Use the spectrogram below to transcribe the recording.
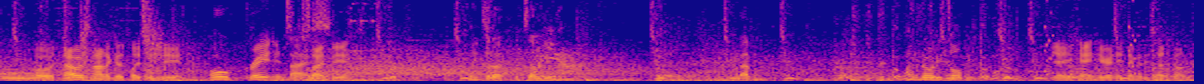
Ooh, Oh, that was not a good place to be. Oh, great instant Nice. side B. cleans it up. What's up? What happened? I don't know what he told me. Yeah, you can't hear anything with these headphones.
